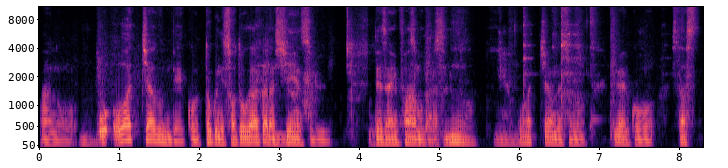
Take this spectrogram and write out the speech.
あの、うんお終わっちゃうんで、こう特に外側から支援するデザインファームからすると、そうですね。終わっちゃうんで、その、いわゆるこう、サス、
